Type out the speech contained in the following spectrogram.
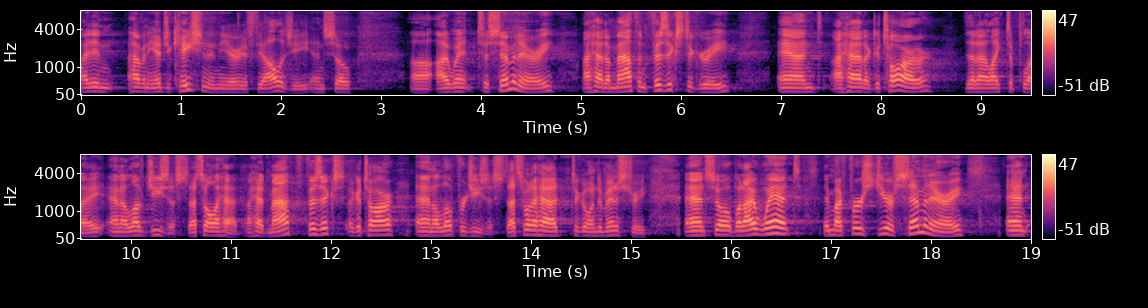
I didn't have any education in the area of theology. And so uh, I went to seminary. I had a math and physics degree and I had a guitar that I liked to play, and I love Jesus. That's all I had. I had math, physics, a guitar, and a love for Jesus. That's what I had to go into ministry. And so, but I went in my first year of seminary, and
